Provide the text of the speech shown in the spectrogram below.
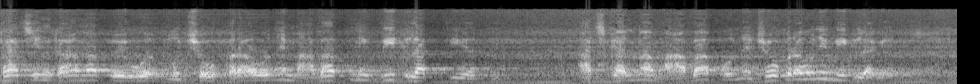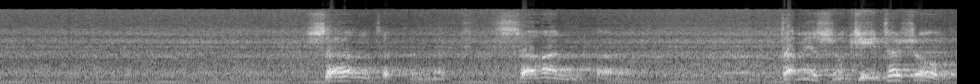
પ્રાચીન કાળમાં તો એવું હતું, છોકરાઓને મા બાપની બીક લાગતી હતી. આજકાલના મા બાપોને છોકરાઓની બીક લાગે સહન થતું નથી. સહન કરો. તમે સુખી થશો.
